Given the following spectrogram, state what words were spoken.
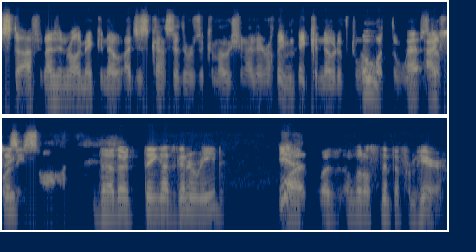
stuff, and I didn't really make a note. I just kind of said there was a commotion. I didn't really make a note of Oh, what the weird uh, stuff actually- was he saw. the other thing I was going to read Yeah. was, was a little snippet from here.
